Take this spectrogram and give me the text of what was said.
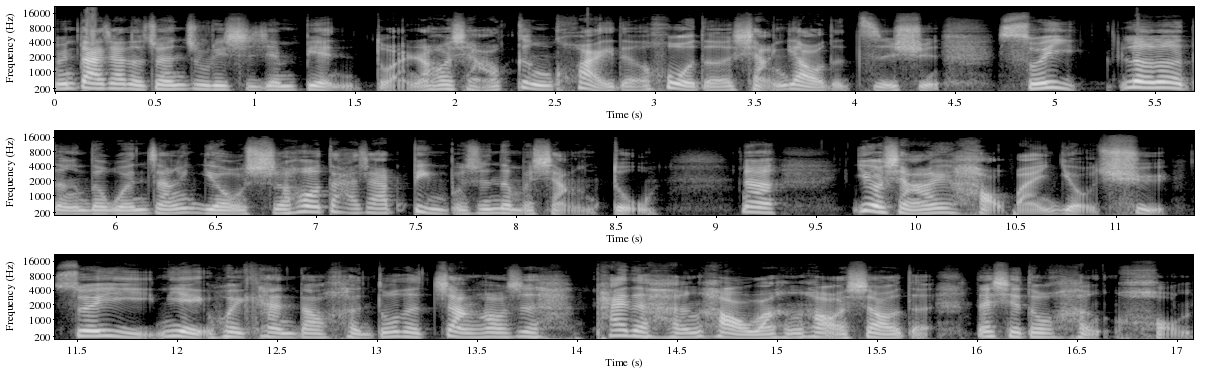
为大家的专注力时间变短，然后想要更快的获得想要的资讯，所以乐乐等的文章有时候大家并不是那么想读，那又想要好玩有趣，所以你也会看到很多的账号是拍得很好玩、很好笑的，那些都很红。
